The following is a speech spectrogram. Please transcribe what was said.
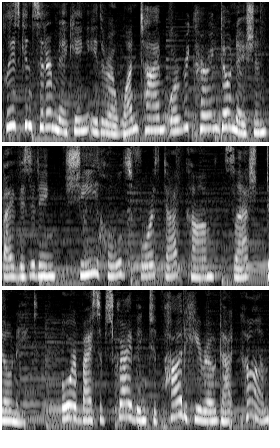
Please consider making either a one-time or recurring donation by visiting sheholdsforth.com slash donate or by subscribing to podhero.com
